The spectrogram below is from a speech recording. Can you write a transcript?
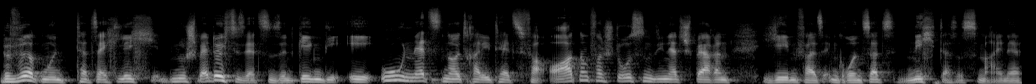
bewirken und tatsächlich nur schwer durchzusetzen sind. Gegen die EU-Netzneutralitätsverordnung verstoßen die Netzsperren jedenfalls im Grundsatz nicht. Das ist meine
